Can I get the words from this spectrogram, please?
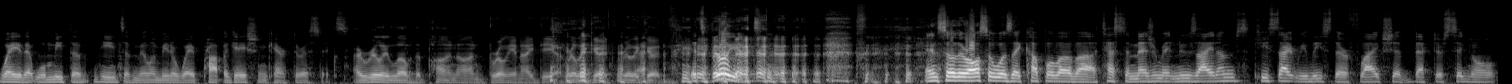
way that will meet the needs of millimeter wave propagation characteristics. I really love the pun on brilliant idea. Really good, really good. it's brilliant. and so there also was a couple of uh, test and measurement news items. Keysight released their flagship vector signal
